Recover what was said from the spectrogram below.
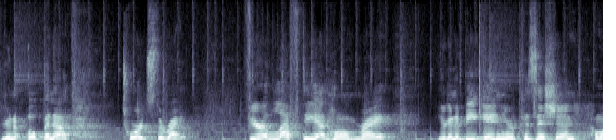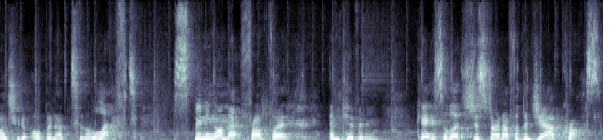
You're gonna open up towards the right. If you're a lefty at home, right? You're gonna be in your position. I want you to open up to the left, spinning on that front foot and pivoting. Okay, so let's just start off with the jab cross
